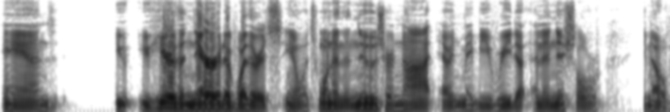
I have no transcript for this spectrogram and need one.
and you, you hear the narrative, whether it's you know it's one in the news or not, and maybe you read a, an initial you know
